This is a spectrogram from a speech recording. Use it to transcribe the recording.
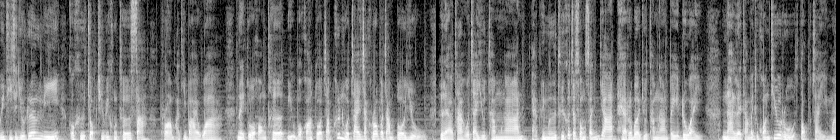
วิธีจะอยู่เรื่องนี้ก็คือจบชีวิตของเธอซะ พร้อมอธิบายว่า ในตัวของเธอมีอุปกรณ์ตรวจจับขึ้นหัวใจจากโรคประจำตัวอยู่ แล้วถ้าหัวใจหยุดทำงาน แอปในมือถือก็จะส่งสัญญาณให้ระเบิดหยุดทำงานไปด้วย นั่นเลยทำให้ทุกคนที่รู้ตกใจม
